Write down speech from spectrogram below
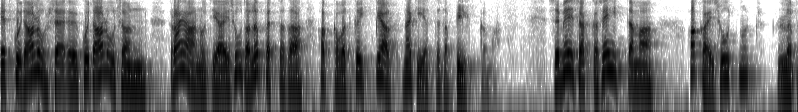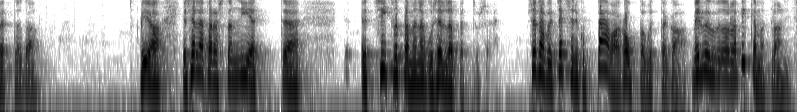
et kui ta aluse, kui ta aluse on rajanud ja ei suuda lõpetada, hakkavad kõik pealtnägijad teda pilkama. see mees hakkas ehitama, aga ei suutnud lõpetada. ja, ja sellepärast on nii, et, et siit võtame nagu selle õpetuse seda võib täitsa nagu päevakaupa võtta ka, meil võivad olla pikemad plaanid,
